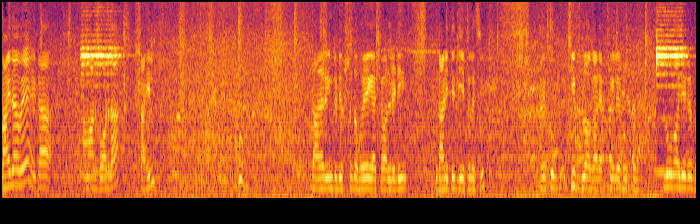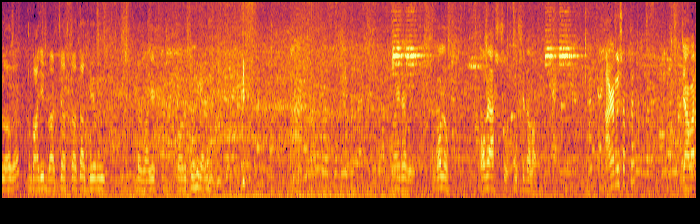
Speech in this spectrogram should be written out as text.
বাই দা ওয়ে এটা আমার বড়দা সাহিল। দাদার ইন্ট্রোডিউকশন তো হয়ে গেছে অলরেডি গাড়িতে দিয়ে ফেলেছি। আমি খুব চিপ ব্লগার অ্যাকচুয়ালি এখন খুব লো বাজেটের ব্লগার বাজেট বাড়ছে আস্তে আস্তে, আজকে যেমন এটা বাজেট খরচ হয়ে গেল। বলো কবে আসছো মুর্শিদাবাদ? আগামী সপ্তাহ যাওয়ার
